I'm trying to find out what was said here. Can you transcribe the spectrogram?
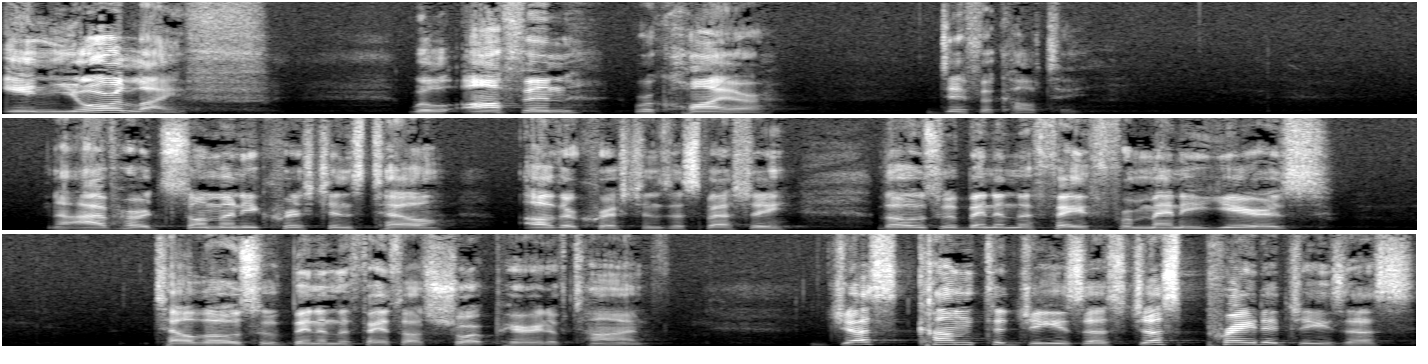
in your life will often require difficulty. Now, I've heard so many Christians tell other Christians, especially those who've been in the faith for many years, tell those who've been in the faith a short period of time just come to Jesus, just pray to Jesus,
